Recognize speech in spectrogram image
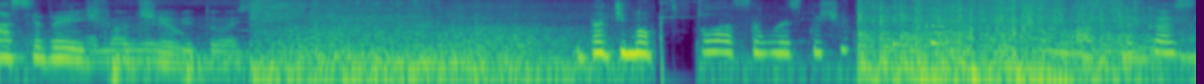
А себе У мене в вискочив. відосі. Та Діма, паласа вискочив. Така... с-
